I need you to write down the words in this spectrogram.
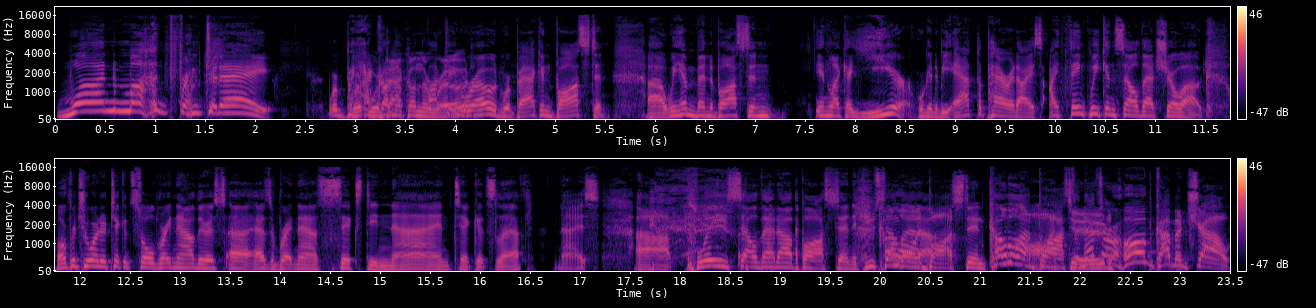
One month from today. We're back, we're on, back the on the fucking road. We're back in Boston. Uh, we haven't been to Boston in like a year. We're going to be at the Paradise. I think we can sell that show out. Over 200 tickets sold right now. There's, uh, as of right now, 69 tickets left. Nice. Uh, please sell that out, Boston. If you sell Come that on, out, Boston. Come, Come on, on, Boston. dude. That's our homecoming show.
